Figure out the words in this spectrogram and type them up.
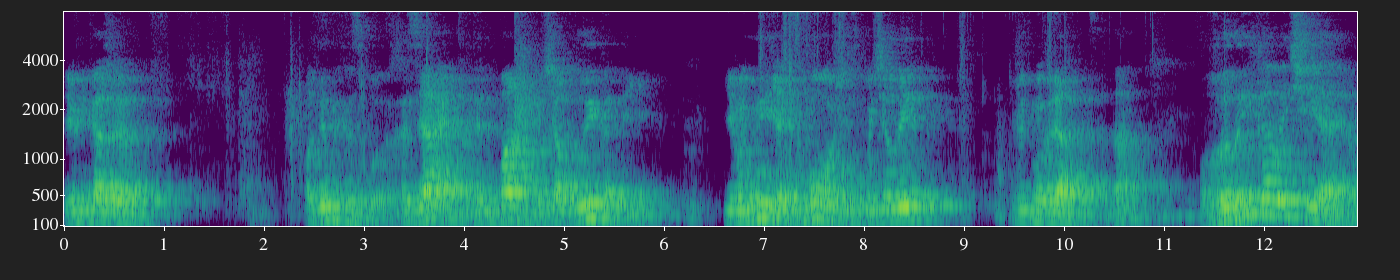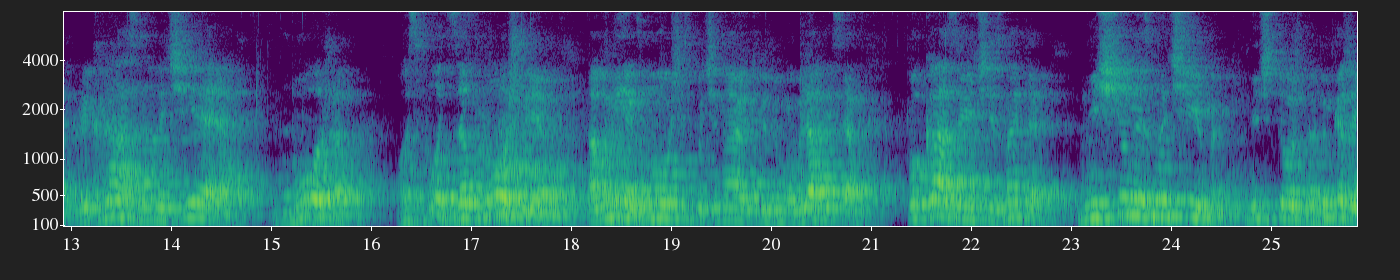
І він каже, один хазяїн, один пан почав кликати їх. І вони, як змовившись, почали відмовлятися. Да? Велика вечеря, прекрасна вечеря, Божа, Господь запрошує, а вони, як змовившись, починають відмовлятися, показуючи, знаєте, ніщо не значиме, нічтожне. Він каже,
